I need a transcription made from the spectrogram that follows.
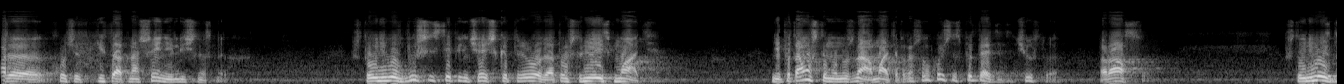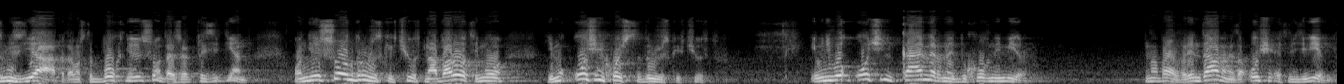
хочет каких-то отношений личностных, что у него в высшей степени человеческая природа, о том, что у него есть мать. Не потому, что ему нужна мать, а потому, что он хочет испытать эти чувства, расу. Что у него есть друзья, потому что Бог не лишен, так же как президент. Он не лишен дружеских чувств, наоборот, ему, ему очень хочется дружеских чувств. И у него очень камерный духовный мир. Ну, Вриндаван это очень, это деревня.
